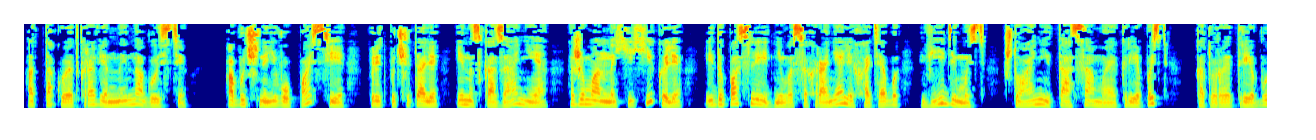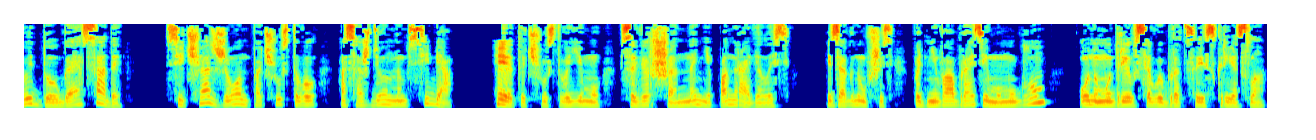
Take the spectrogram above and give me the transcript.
от такой откровенной наглости. Обычно его пассии предпочитали иносказания, жеманно хихикали и до последнего сохраняли хотя бы видимость, что они та самая крепость, которая требует долгой осады. Сейчас же он почувствовал осажденным себя, и это чувство ему совершенно не понравилось. Изогнувшись под невообразимым углом, он умудрился выбраться из кресла.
